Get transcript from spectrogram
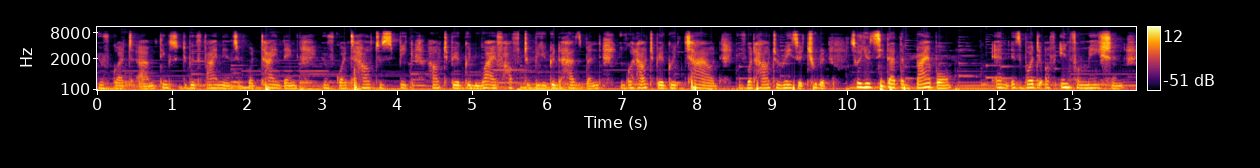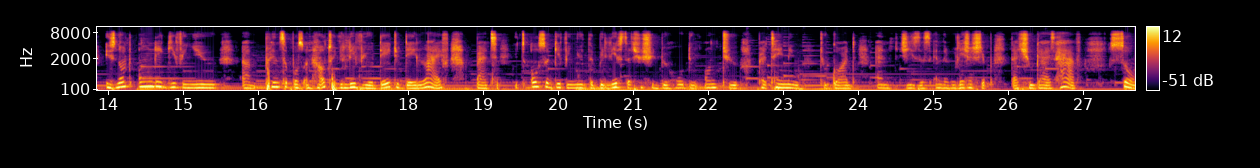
you've got um, things to do with finance, you've got tithing, you've got how to speak, how to be a good wife, how to be a good husband, you've got how to be a good child, you've got how to raise your children. So you see that the Bible and its body of information is not only giving you um, principles on how to live your day to day life, but it's also giving you the beliefs that you should be holding on to pertaining to God and Jesus and the relationship that you guys have. So,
